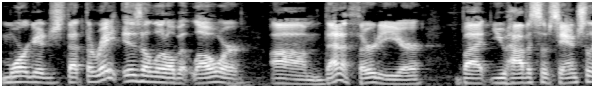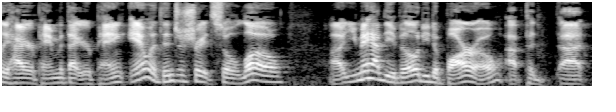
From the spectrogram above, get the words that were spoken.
mortgage that the rate is a little bit lower um, than a 30 year, but you have a substantially higher payment that you're paying, and with interest rates so low uh, you may have the ability to borrow at, at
